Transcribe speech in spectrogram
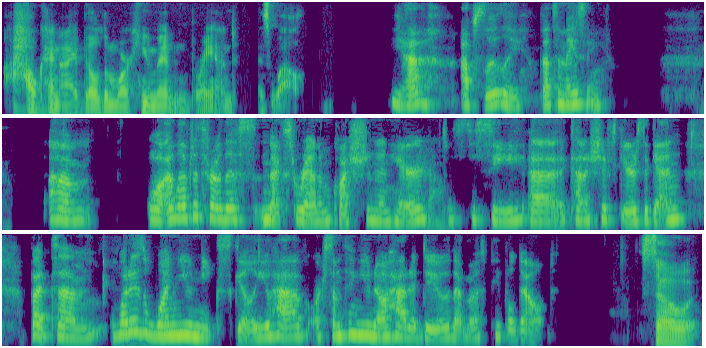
how can i build a more human brand as well yeah absolutely that's amazing um well, I love to throw this next random question in here yeah. just to see, uh, kind of shift gears again. But um, what is one unique skill you have or something you know how to do that most people don't? So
